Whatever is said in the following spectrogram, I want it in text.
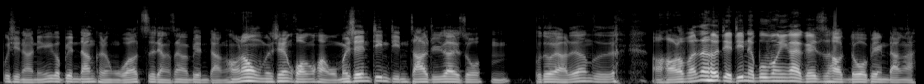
不行啊。你一个便当可能我要吃两三个便当，好，那我们先缓缓，我们先进警察局再说。嗯，不对啊，这样子 啊，好了，反正和解金的部分应该也可以吃好多便当啊。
